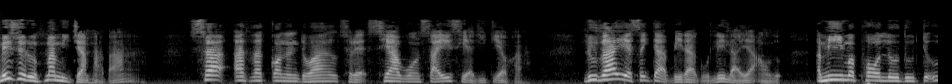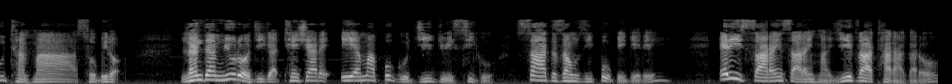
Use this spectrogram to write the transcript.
မိတ်ဆွေတို့မှတ်မိကြမှာပါဆာအာသာကွန်နန်ဒွိုင်ဆိုတဲ့ဆရာဝန်စာရေးဆရာကြီးတယောက်ဟာလူသားရဲ့စိတ်ဓာတ်ဗေဒကိုလေ့လာရအောင်လို့အမိမဖော်လိုသူတူးထံမှဆိုပြီးတော့လန်ဒန်မြို့တော်ကြီးကထင်ရှားတဲ့အေယာမပုဂ္ဂိုလ်ကြီးတွေစီကိုစာတစ်စောင်စီပို့ပေးခဲ့တယ်။အဲ့ဒီစာတိုင်းစာတိုင်းမှာရေးသားထားတာကတော့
